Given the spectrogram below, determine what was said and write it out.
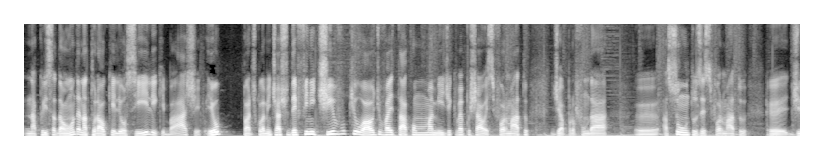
na crista da onda, é natural que ele oscile, que baixe. Eu particularmente acho definitivo que o áudio vai estar tá como uma mídia que vai puxar esse formato de aprofundar Uh, assuntos, esse formato uh, de,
